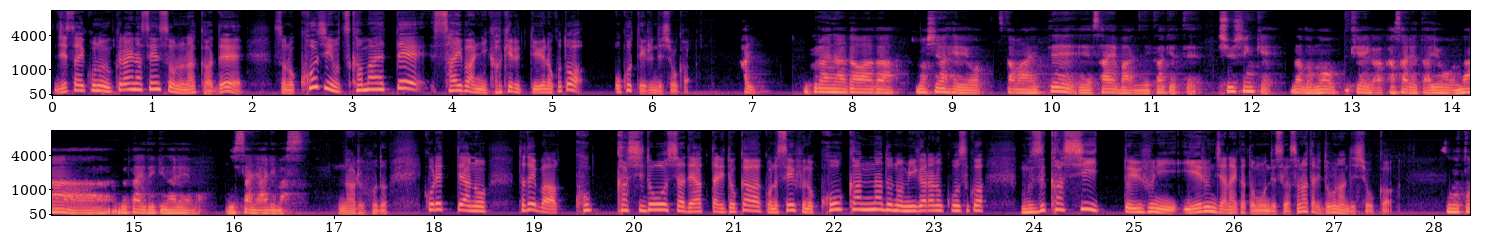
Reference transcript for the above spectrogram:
実際このウクライナ戦争の中でその個人を捕まえて裁判にかけるっていうようなことは起こっているんでしょうか？はい。ウクライナ側がロシア兵を捕まえて裁判にかけて終身刑などの刑が課されたような具体的な例も実際にありますなるほど。これってあの例えば国家指導者であったりとかこの政府の高官などの身柄の拘束は難しいというふうに言えるんじゃないかと思うんですがそのあたりどうなんでしょうか？その通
